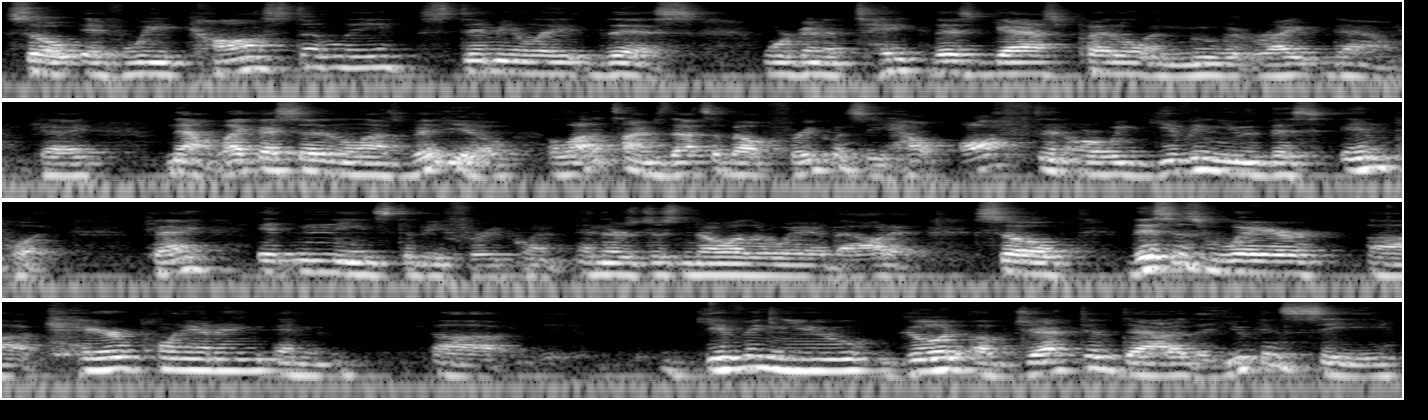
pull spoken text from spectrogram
So if we constantly stimulate this, we're gonna take this gas pedal and move it right down, okay? Now, like I said in the last video, a lot of times that's about frequency. How often are we giving you this input? Okay, it needs to be frequent, and there's just no other way about it. So, this is where uh, care planning and uh, giving you good objective data that you can see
